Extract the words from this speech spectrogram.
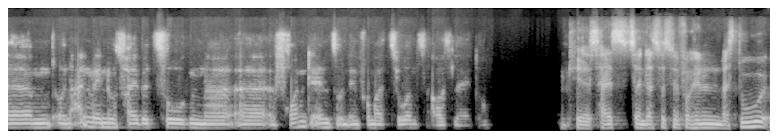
ähm, und anwendungsfallbezogene äh, Frontends und Informationsausleitung. Okay, das heißt, das, was wir vorhin, was du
